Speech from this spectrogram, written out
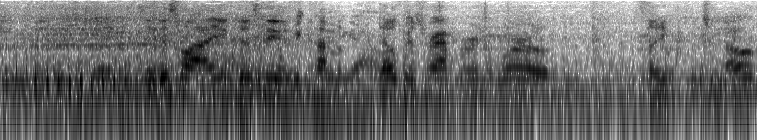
minutes left. See, this is why you just need to become the Yeah. dopest rapper in the world. So you can put your own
